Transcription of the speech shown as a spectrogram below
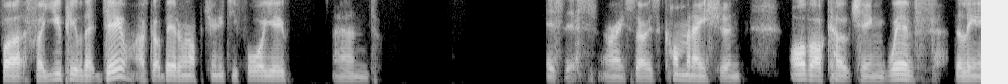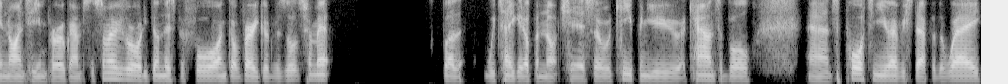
for for you people that do, I've got a bit of an opportunity for you, and it's this. All right, so it's a combination of our coaching with the Lean in 19 program. So some of you have already done this before and got very good results from it, but we take it up a notch here. So we're keeping you accountable and supporting you every step of the way.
